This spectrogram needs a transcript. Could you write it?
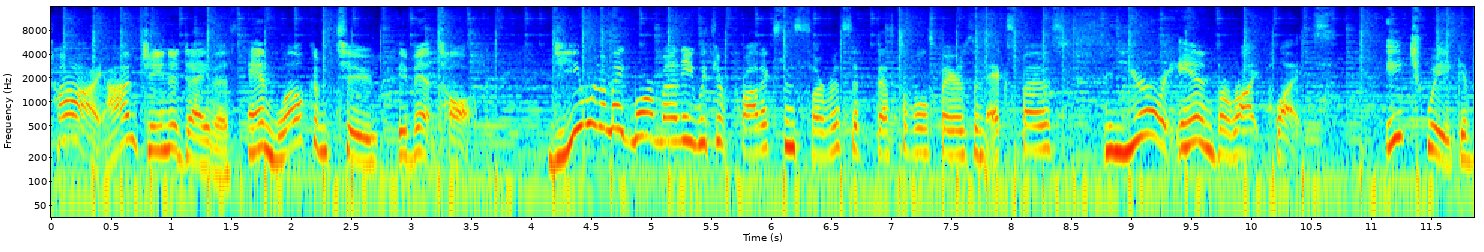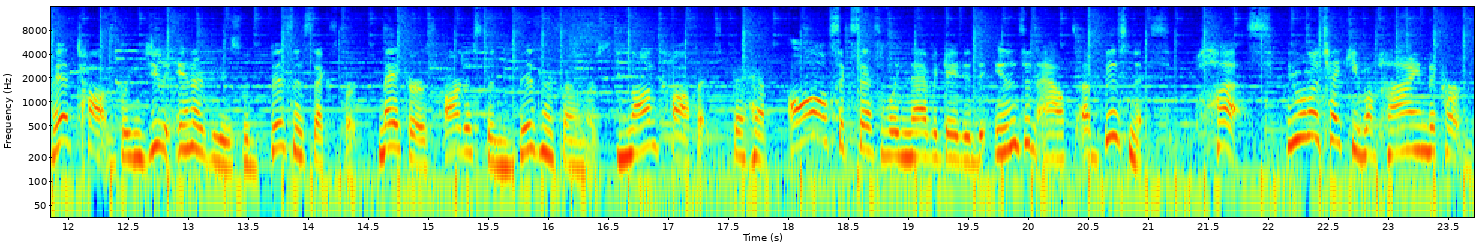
Hi, I'm Gina Davis, and welcome to Event Talk. Do you want to make more money with your products and service at festivals, fairs, and expos? Then you're in the right place. Each week, Event Talk brings you interviews with business experts, makers, artists, and business owners, nonprofits that have all successfully navigated the ins and outs of business. Plus, we want to take you behind the curtain,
